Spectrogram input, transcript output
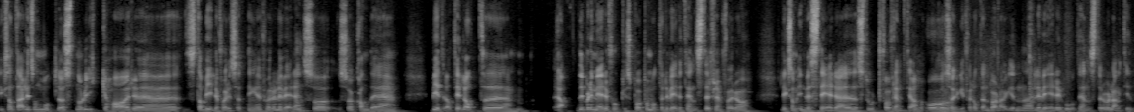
det, er litt sånn motløst når du ikke har uh, stabile forutsetninger for å levere, så, så kan det bidra til at ja, det blir mer fokus på å på en måte levere tjenester fremfor å liksom investere stort for fremtida og mm. sørge for at den barnehagen leverer gode tjenester over lang tid.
